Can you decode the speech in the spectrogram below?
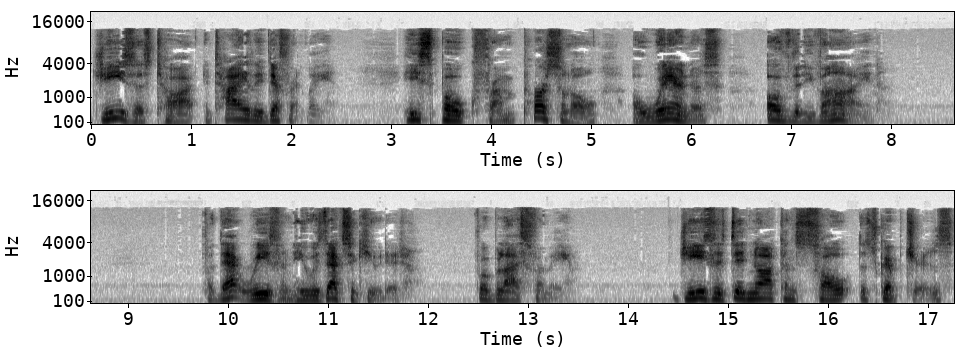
Jesus taught entirely differently. He spoke from personal awareness of the divine. For that reason, he was executed for blasphemy. Jesus did not consult the scriptures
